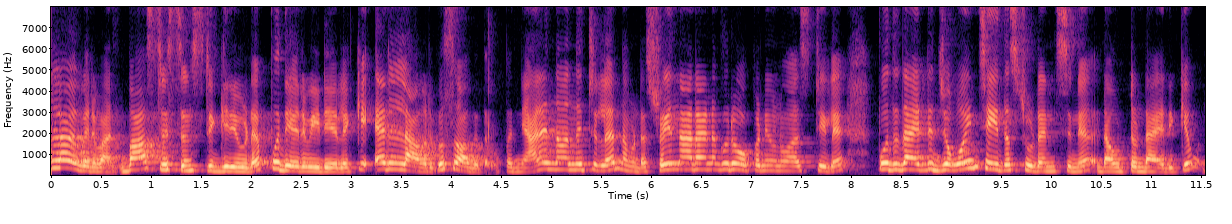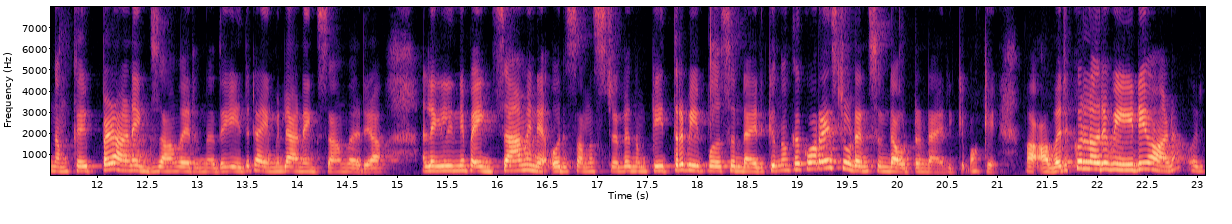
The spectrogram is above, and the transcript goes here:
Hello everyone ബാസ് ഡിസ്റ്റൻസ് ഡിഗ്രിയുടെ പുതിയൊരു വീഡിയോയിലേക്ക് എല്ലാവർക്കും സ്വാഗതം. അപ്പം ഞാൻ ഇന്ന് വന്നിട്ടുള്ളത് നമ്മുടെ ശ്രീനാരായണ ഗുരു ഓപ്പൺ യൂണിവേഴ്സിറ്റിയിൽ പുതുതായിട്ട് ജോയിൻ ചെയ്ത സ്റ്റുഡൻസിന് ഡൗട്ട് ഉണ്ടായിരിക്കും. നമുക്ക് എപ്പോഴാണ് എക്സാം വരുന്നത്. ഏത് ടൈമിലാണ് എക്സാം വരിക? അല്ലെങ്കിൽ ഇനിയിപ്പോൾ എക്സാമിന് ഒരു സെമസ്റ്ററിൽ നമുക്ക് ഇത്ര പേപ്പേഴ്സ് ഉണ്ടായിരിക്കും എന്നൊക്കെ കുറേ സ്റ്റുഡൻസിന് ഡൗട്ട് ഉണ്ടായിരിക്കും. ഓക്കെ അപ്പോൾ അവർക്കുള്ള ഒരു വീഡിയോ ആണ്. ഒരു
